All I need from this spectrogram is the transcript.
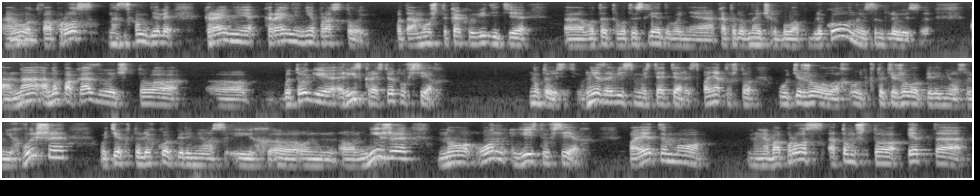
Mm-hmm. Вот вопрос, на самом деле, крайне, крайне непростой, потому что, как вы видите, вот это вот исследование, которое в Nature было опубликовано из Сент-Луиса, оно показывает, что в итоге риск растет у всех. Ну, то есть, вне зависимости от тяжести. Понятно, что у тяжелых, кто тяжело перенес, у них выше, у тех, кто легко перенес, их, э, он, он ниже, но он есть у всех. Поэтому вопрос о том, что это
